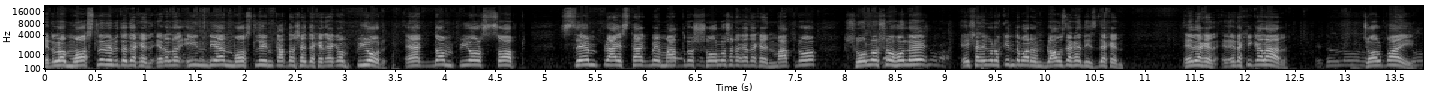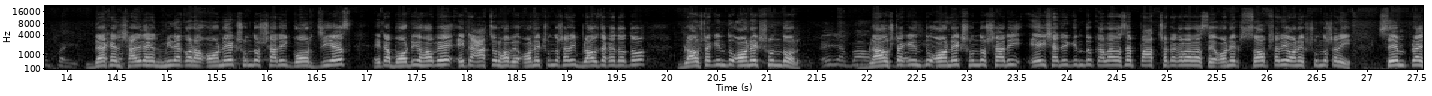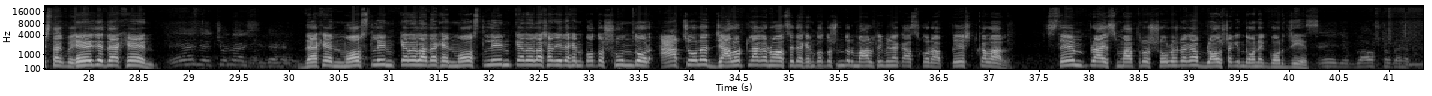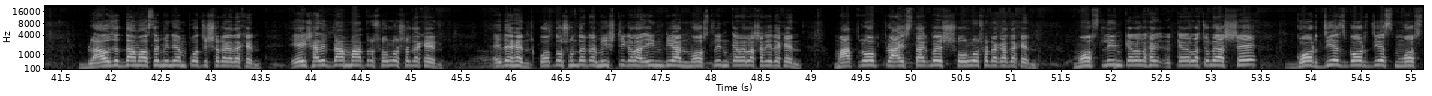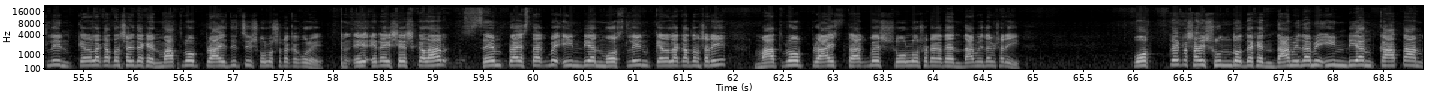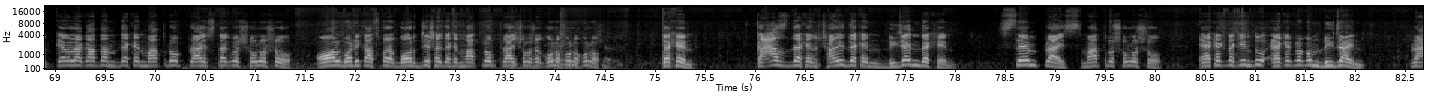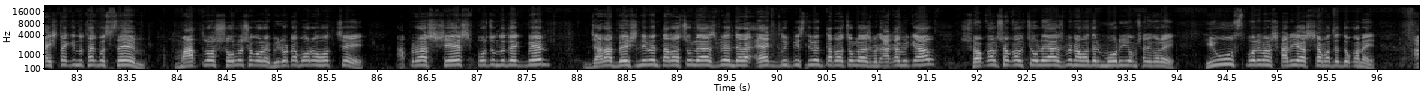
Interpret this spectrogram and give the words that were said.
এটা হলো মসলিনের ভিতরে দেখেন এটা হলো ইন্ডিয়ান মসলিন কাতান শাড়ি দেখেন একদম পিওর একদম পিওর সফট সেম প্রাইস থাকবে মাত্র ষোলোশো টাকা দেখেন মাত্র ষোলোশো হলে এই শাড়িগুলো কিনতে পারবেন ব্লাউজ দেখা দিস দেখেন। এই দেখেন এটা কি কালার জলপাই। দেখেন শাড়ি দেখেন মিনা করা অনেক সুন্দর শাড়ি গর্জিয়াস এটা বডি হবে এটা আঁচল হবে অনেক সুন্দর শাড়ি ব্লাউজ দেখা তো। ব্লাউজটা কিন্তু অনেক সুন্দর। ব্লাউজটা কিন্তু অনেক সুন্দর শাড়ি এই শাড়ির কিন্তু কালার আছে পাঁচ ছটা কালার আছে অনেক সব শাড়ি অনেক সুন্দর শাড়ি সেম প্রাইস থাকবে। এই যে দেখেন দেখেন মসলিন কেরালা দেখেন মসলিন কেরালা শাড়ি দেখেন কত সুন্দর। আঁচলের জালট লাগানো আছে দেখেন কত সুন্দর মাল্টিমিনা কাজ করা পেস্ট কালার। সেম প্রাইস মাত্র ষোলোশো টাকা ব্লাউজটা কিন্তু অনেক গর্জিয়াস ব্লাউজের দাম আছে মিনিমাম পঁচিশশো টাকা দেখেন। এই শাড়ির দাম মাত্র ষোলোশো দেখেন। এই দেখেন কত সুন্দর একটা মিষ্টি colour Indian muslin Kerala sari দেখেন। মাত্র প্রাইস থাকবে ষোলোশো টাকা দেখেন। মসলিন কেরালা কেরালা চলে আসছে গর্জিয়াস গর্জিয়াস মসলিন কেরালা কাতান শাড়ি দেখেন, মাত্র প্রাইস দিচ্ছি ষোলোশো টাকা করে। এটাই শেষ কালার সেম প্রাইস থাকবে ইন্ডিয়ান মসলিন কেরালা কাতান শাড়ি, মাত্র প্রাইস থাকবে ষোলোশো টাকা। দেখেন, দামি দামি শাড়ি। প্রত্যেকটা শাড়ি সুন্দর, দেখেন, দামি দামি ইন্ডিয়ান কাতান কেরালা কাতান দেখেন, মাত্র প্রাইস থাকবে ষোলোশো। অল বডি কাজ করা গর্জে শাড়ি, দেখেন, মাত্র প্রাইস ষোলোশো। খোলো খোলো খোলো। দেখেন, কাজ দেখেন, শাড়ি দেখেন ডিজাইন দেখেন সেম প্রাইস মাত্র ষোলোশো। এক একটা কিন্তু এক এক রকম ডিজাইন প্রাইসটা কিন্তু থাকবে সেম মাত্র ষোলোশো করে। ভিডিওটা বড় হচ্ছে। আপনারা শেষ পর্যন্ত দেখবেন। যারা বেশি নেবেন তারা চলে আসবেন। যারা এক, দুই পিস নেবেন তারা চলে আসবেন। আগামীকাল সকাল সকাল চলে আসবেন আমাদের মরিয়ম শাড়ি ঘরে। হিউজ পরিমাণ শাড়ি আসছে আমাদের দোকানে।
